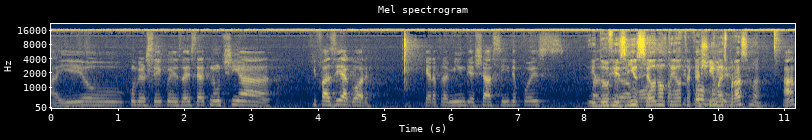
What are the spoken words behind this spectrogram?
Aí eu conversei com eles, aí disseram que não tinha que fazer agora, que era para mim deixar assim depois. E do vizinho seu não tem outra caixinha ruim, mais né? próxima? Ah?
